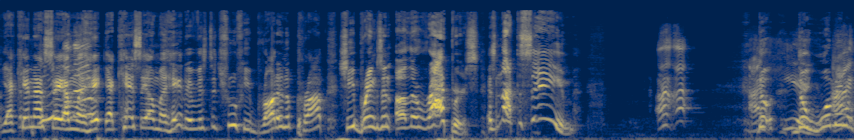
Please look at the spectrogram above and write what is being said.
Yeah, I cannot say I'm a hate. I can't say I'm a hater if it's the truth. He brought in a prop. She brings in other rappers. It's not the same. I, I, The, the woman,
